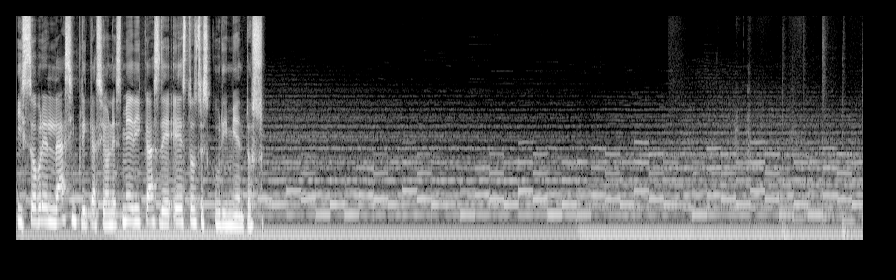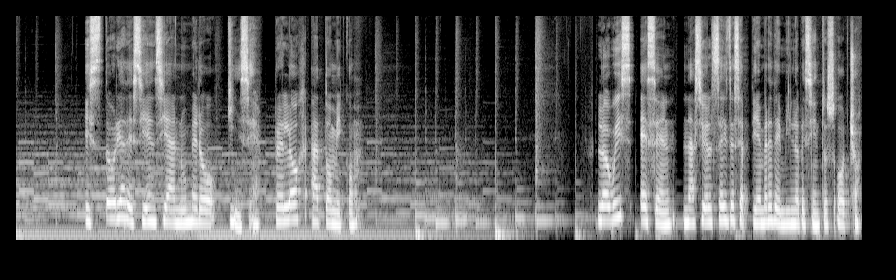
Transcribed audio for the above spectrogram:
y sobre las implicaciones médicas de estos descubrimientos. Historia de ciencia número 15. Reloj atómico. Louis Essen nació el 6 de septiembre de 1908,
